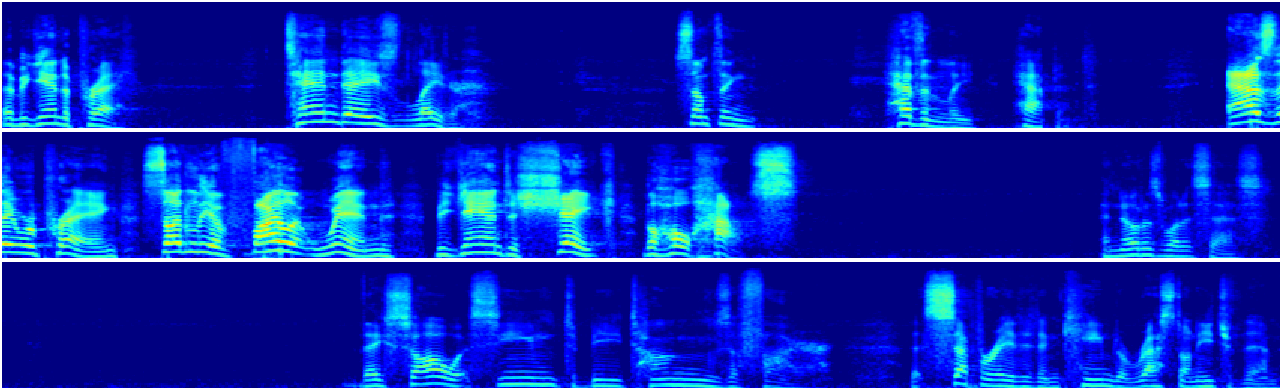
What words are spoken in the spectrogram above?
and began to pray. Ten days later, something heavenly happened. As they were praying, suddenly a violent wind began to shake the whole house. And notice what it says. They saw what seemed to be tongues of fire that separated and came to rest on each of them.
